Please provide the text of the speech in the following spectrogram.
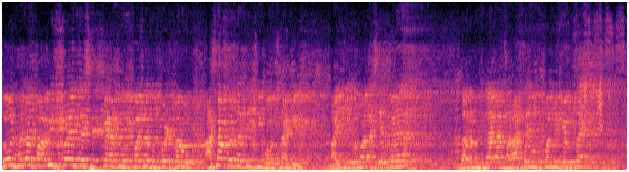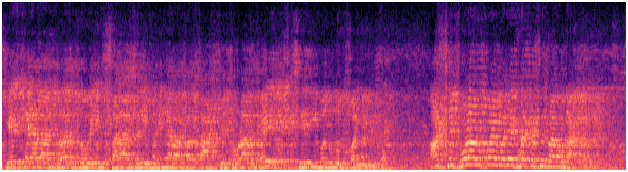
दोन हजार बावीस पर्यंत शेतकऱ्याचं उत्पन्न दुप्पट करू. अशा पद्धतीची घोषणा केली. माहिती तुम्हाला शेतकऱ्याला? दर महिन्याला सरासरी उत्पन्न केलं आहे. शेतकऱ्याला दर तोळी सरासरी महिन्याला फक्त आठशे सोळा रुपये शेतीमधून उत्पन्न मिळत आहे आठशे सोळा रुपयामध्ये घर कसं चालवणार?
